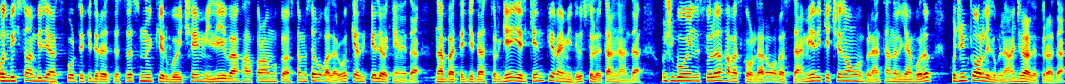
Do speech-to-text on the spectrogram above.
o'zbekiston billiard sporti federatsiyasi snooker bo'yicha milliy va xalqaro miqyosda musobaqalar o'tkazib kelayotgan edi. Navbatdagi dasturga erkin piramida usuli tanlandi. Ushbu o'yin usuli havaskorlar orasida amerikacha nomi bilan tanilgan bo'lib hujumkorligi bilan ajralib turadi.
